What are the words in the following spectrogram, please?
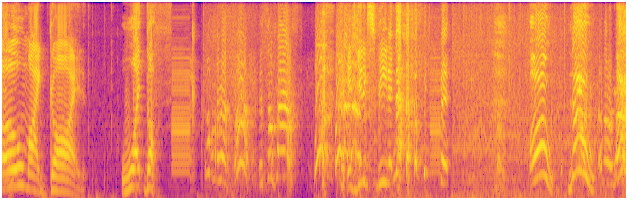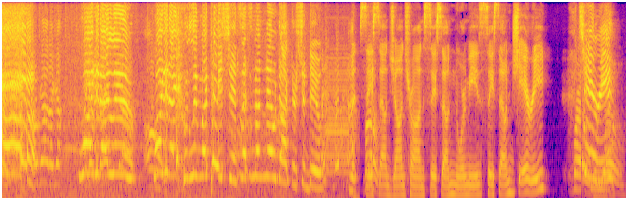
Oh my god. What the f- Oh my god! Ah, it's so fast! It's getting speed. No! Oh! No! Oh god! Ah! Oh god, I got. Why did I live? Oh. Why did I outlive my patience? That's not no doctor should do. say sound Jontron, say sound normies, say sound Jerry. Bro, Jerry! yo,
